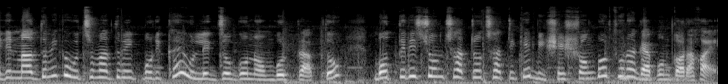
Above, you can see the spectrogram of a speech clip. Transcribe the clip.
এদিন মাধ্যমিক ও উচ্চ মাধ্যমিক পরীক্ষায় উল্লেখযোগ্য নম্বর প্রাপ্ত বত্রিশ জন ছাত্রছাত্রীকে বিশেষ সংবর্ধনা জ্ঞাপন করা হয়।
